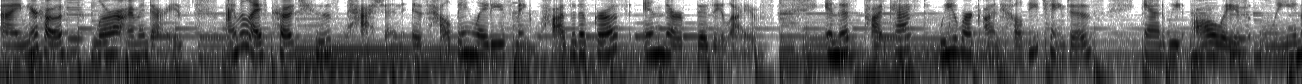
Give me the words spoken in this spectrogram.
I'm your host, Lora Armendariz. I'm a life coach whose passion is helping ladies make positive growth in their busy lives. In this podcast, we work on healthy changes and we always lean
